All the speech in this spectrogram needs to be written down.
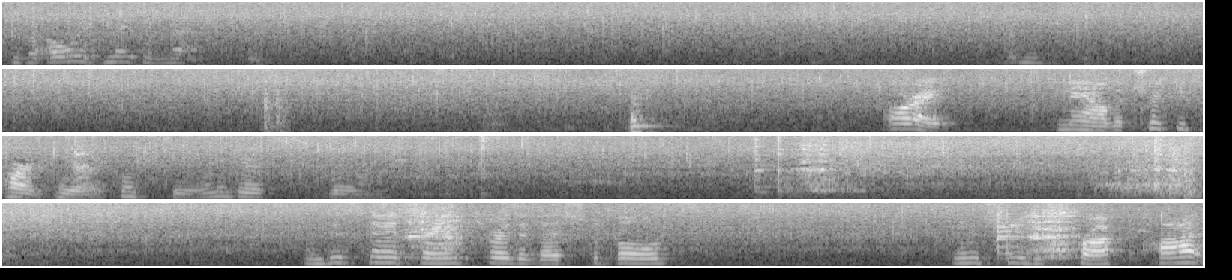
Because I always make a mess. Hmm. All right, now the tricky part here. Let's see, let me get a spoon. I'm just going to transfer the vegetables into the crock pot.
